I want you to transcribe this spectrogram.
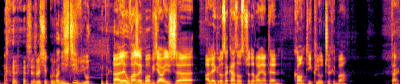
Żebyś się kurwa nie zdziwił. Ale uważaj, bo widziałeś, że Allegro zakazał sprzedawania ten kont i kluczy chyba. Tak.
